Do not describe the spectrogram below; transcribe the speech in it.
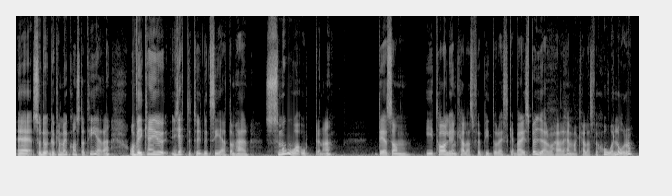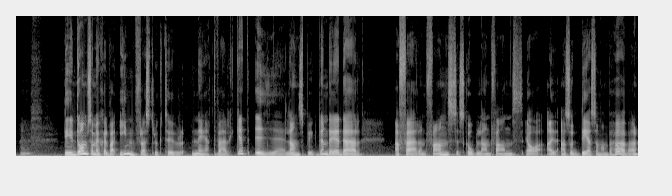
Eh, så då, då, kan man ju konstatera, och vi kan ju jättetydligt se att de här små orterna, det som i Italien kallas för pittoreska bergsbyar och här hemma kallas för hålor. Mm. Det är de som är själva infrastrukturnätverket i eh, landsbygden. Det är där affären fanns, skolan fanns, ja alltså det som man behöver.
